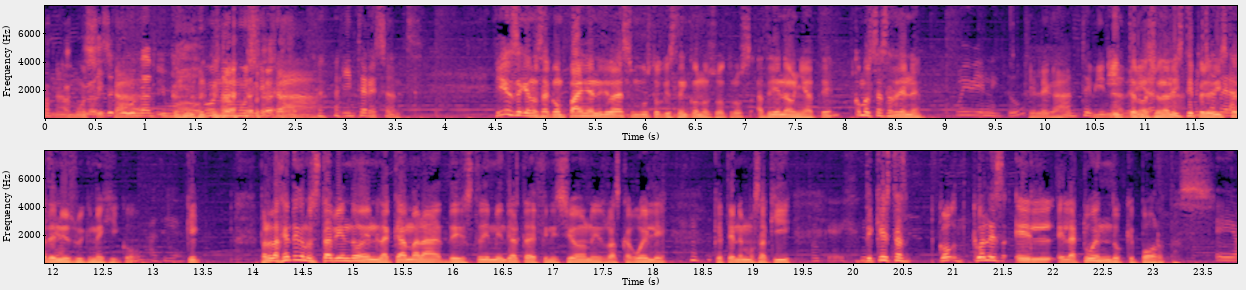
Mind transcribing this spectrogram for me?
Una Lo música. con un ánimo. Una música interesante. Fíjense que nos acompañan y de verdad es un gusto que estén con nosotros. Adriana Oñate. ¿Cómo estás, Adriana? Muy bien, ¿y tú? Qué elegante, bien Internacionalista y periodista de. Newsweek México. Así es. Que para la gente que nos está viendo en la cámara de streaming de alta definición y rascahuele que tenemos aquí. ¿de qué estás? Cu- ¿Cuál es el, el atuendo que portas? Eh,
